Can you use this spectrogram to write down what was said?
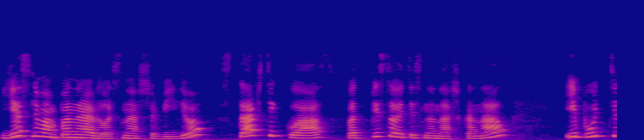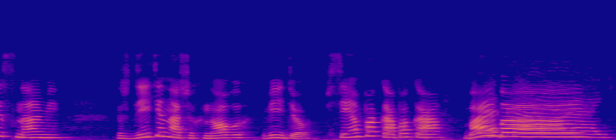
Если вам понравилось наше видео, ставьте класс, подписывайтесь на наш канал и будьте с нами. Ждите наших новых видео. Всем пока-пока. Bye-bye! Bye.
